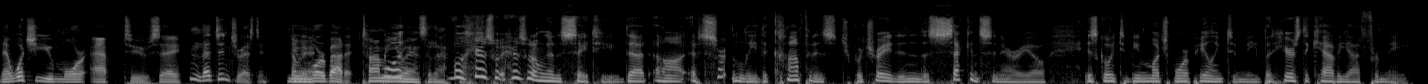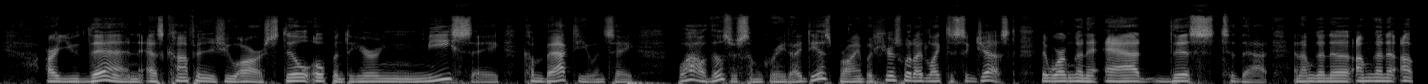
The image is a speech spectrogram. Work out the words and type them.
Now, what are you more apt to say? Hmm, that's interesting. Tell You me an- more about it. Tommy, Well, you answer that. Well, first. here's what here's what I'm going to say to you. That uh, certainly the confidence that you portrayed in the second scenario is going to be much more appealing to me. But here's the caveat for me: Are you then, as confident as you are, still open to hearing me say, come back to you and say, "Wow, those are some great ideas, Brian." But here's what I'd like to suggest: that where I'm going to add this to that, and I'm going to I'm going to uh,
